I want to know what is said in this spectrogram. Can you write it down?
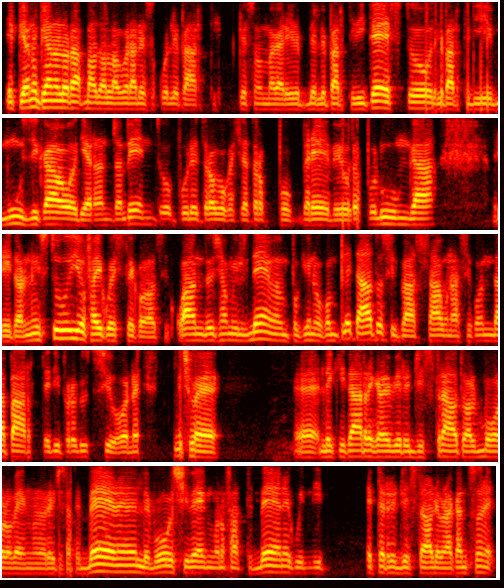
e piano piano allora vado a lavorare su quelle parti, che sono magari delle parti di testo, delle parti di musica o di arrangiamento, oppure trovo che sia troppo breve o troppo lunga, ritorno in studio, fai queste cose. Quando diciamo il demo è un pochino completato, si passa a una seconda parte di produzione, cioè eh, le chitarre che avevi registrato al volo vengono registrate bene, le voci vengono fatte bene, quindi e per registrare una canzone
